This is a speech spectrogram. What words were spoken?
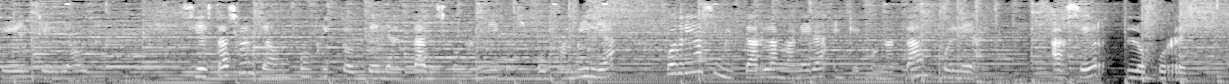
que él quería oír. Si estás frente a un conflicto de lealtades con amigos o familia, podrías imitar la manera en que Jonatán fue leal, hacer lo correcto.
